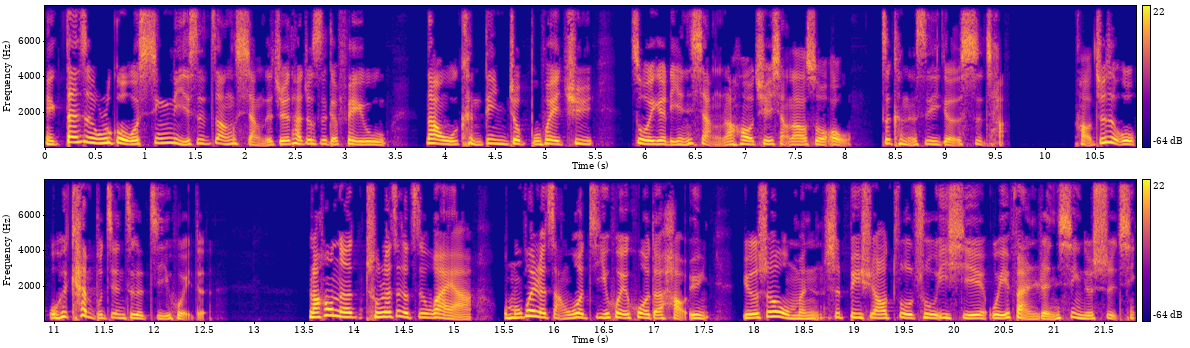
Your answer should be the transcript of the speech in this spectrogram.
哎，但是如果我心里是这样想的，觉得它就是个废物，那我肯定就不会去做一个联想，然后去想到说，哦，这可能是一个市场。好，就是我我会看不见这个机会的。然后呢，除了这个之外啊，我们为了掌握机会，获得好运，有的时候我们是必须要做出一些违反人性的事情。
